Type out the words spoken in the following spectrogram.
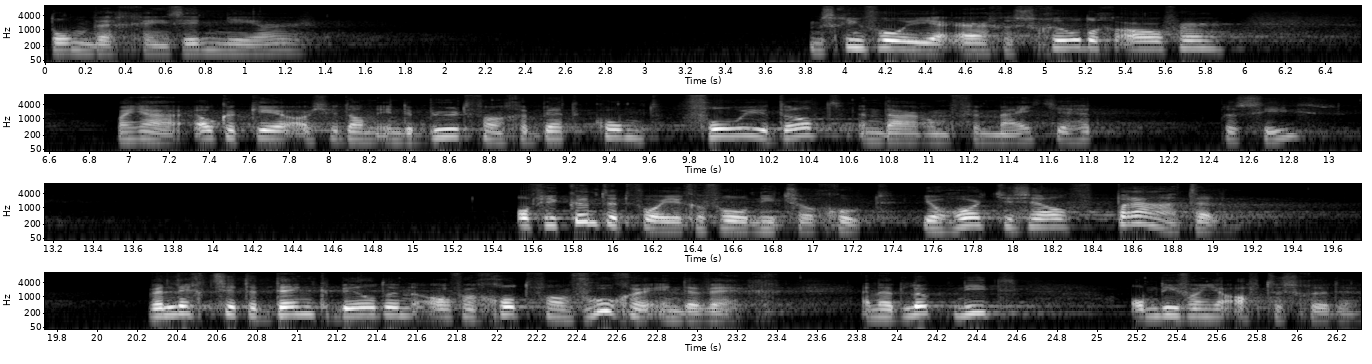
domweg geen zin meer. Misschien voel je je ergens schuldig over. Maar ja, elke keer als je dan in de buurt van gebed komt, voel je dat en daarom vermijd je het precies. Of je kunt het voor je gevoel niet zo goed. Je hoort jezelf praten. Wellicht zitten denkbeelden over God van vroeger in de weg. En het lukt niet om die van je af te schudden.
